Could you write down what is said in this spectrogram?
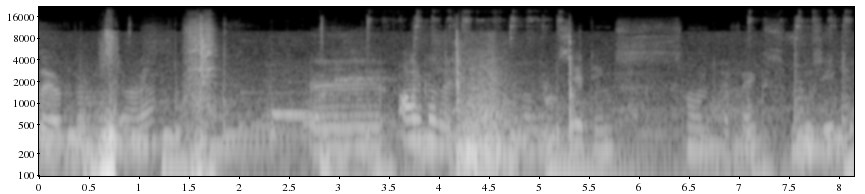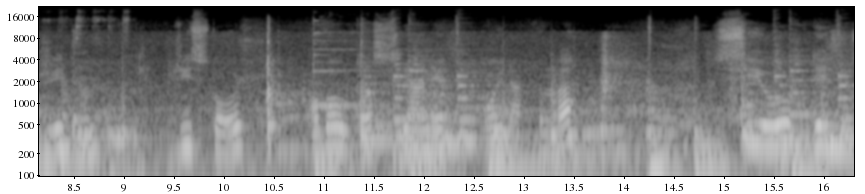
Da yoktur muhtemelen. Ee, arkadaşlar settings, sound effects, music, rhythm, restore, about us yani oyun hakkında. CEO Daniel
